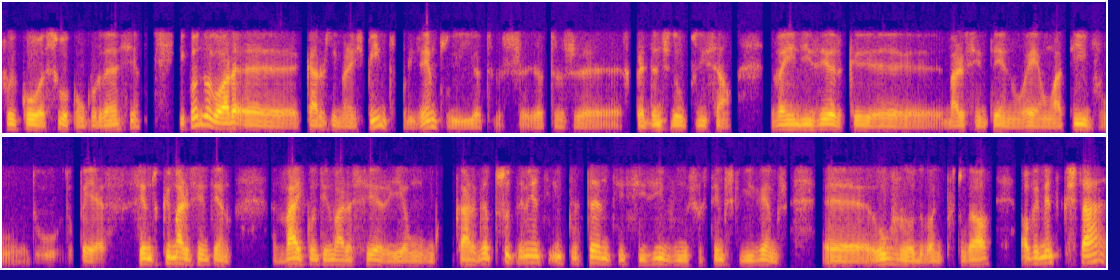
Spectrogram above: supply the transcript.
foi com a sua concordância. E quando agora uh, Carlos Guimarães Pinto, por exemplo, e outros, outros uh, representantes da oposição vêm dizer que uh, Mário Centeno é um ativo do, do PS, sendo que Mário Centeno vai continuar a ser, e é um cargo absolutamente importante e decisivo nos tempos que vivemos, uh, o Governador do Banco de Portugal, obviamente que está,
